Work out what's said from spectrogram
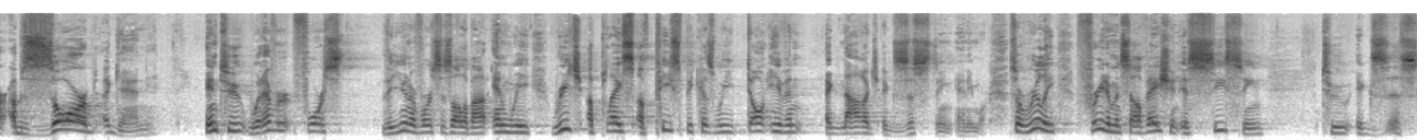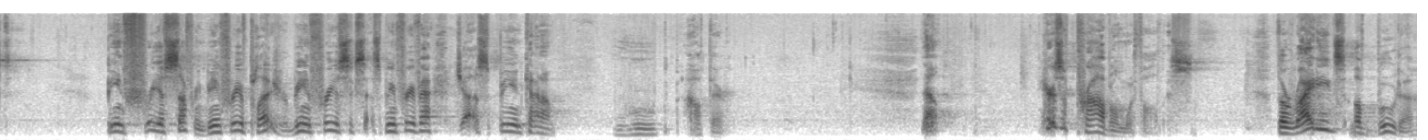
are absorbed again into whatever force the universe is all about, and we reach a place of peace because we don't even acknowledge existing anymore. So, really, freedom and salvation is ceasing to exist. Being free of suffering, being free of pleasure, being free of success, being free of just being kind of out there. Now, here's a problem with all this the writings of Buddha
